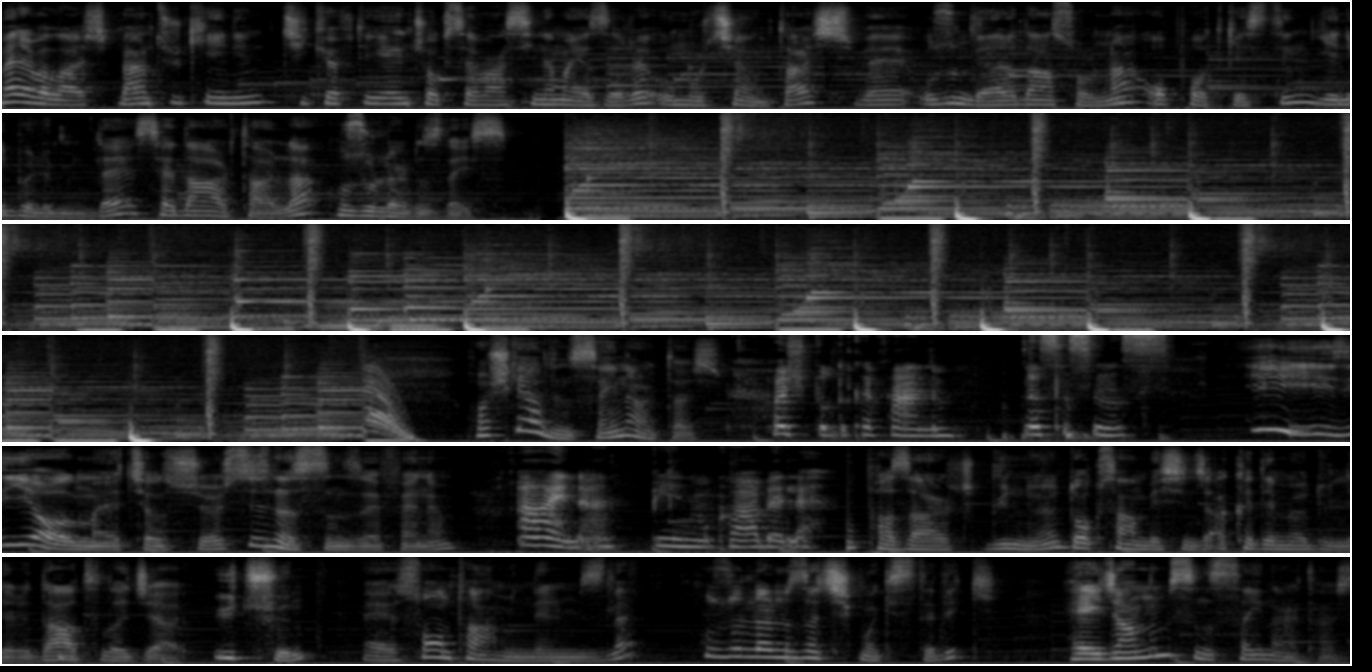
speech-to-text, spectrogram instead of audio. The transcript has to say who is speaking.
Speaker 1: Merhabalar, ben Türkiye'nin çiğ köfteyi en çok seven sinema yazarı Umur Çağıntaş ve uzun bir aradan sonra o podcast'in yeni bölümünde Seda Artar'la huzurlarınızdayız. Hoş geldiniz Sayın Artaş.
Speaker 2: Hoş bulduk efendim. Nasılsınız?
Speaker 1: İyiyiz, iyi olmaya çalışıyoruz. Siz nasılsınız efendim?
Speaker 2: Aynen. Bir mukabele.
Speaker 1: Bu pazar günü 95. Akademi Ödülleri dağıtılacağı 3'ün e, son tahminlerimizle huzurlarınıza çıkmak istedik. Heyecanlı mısınız Sayın Artaş?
